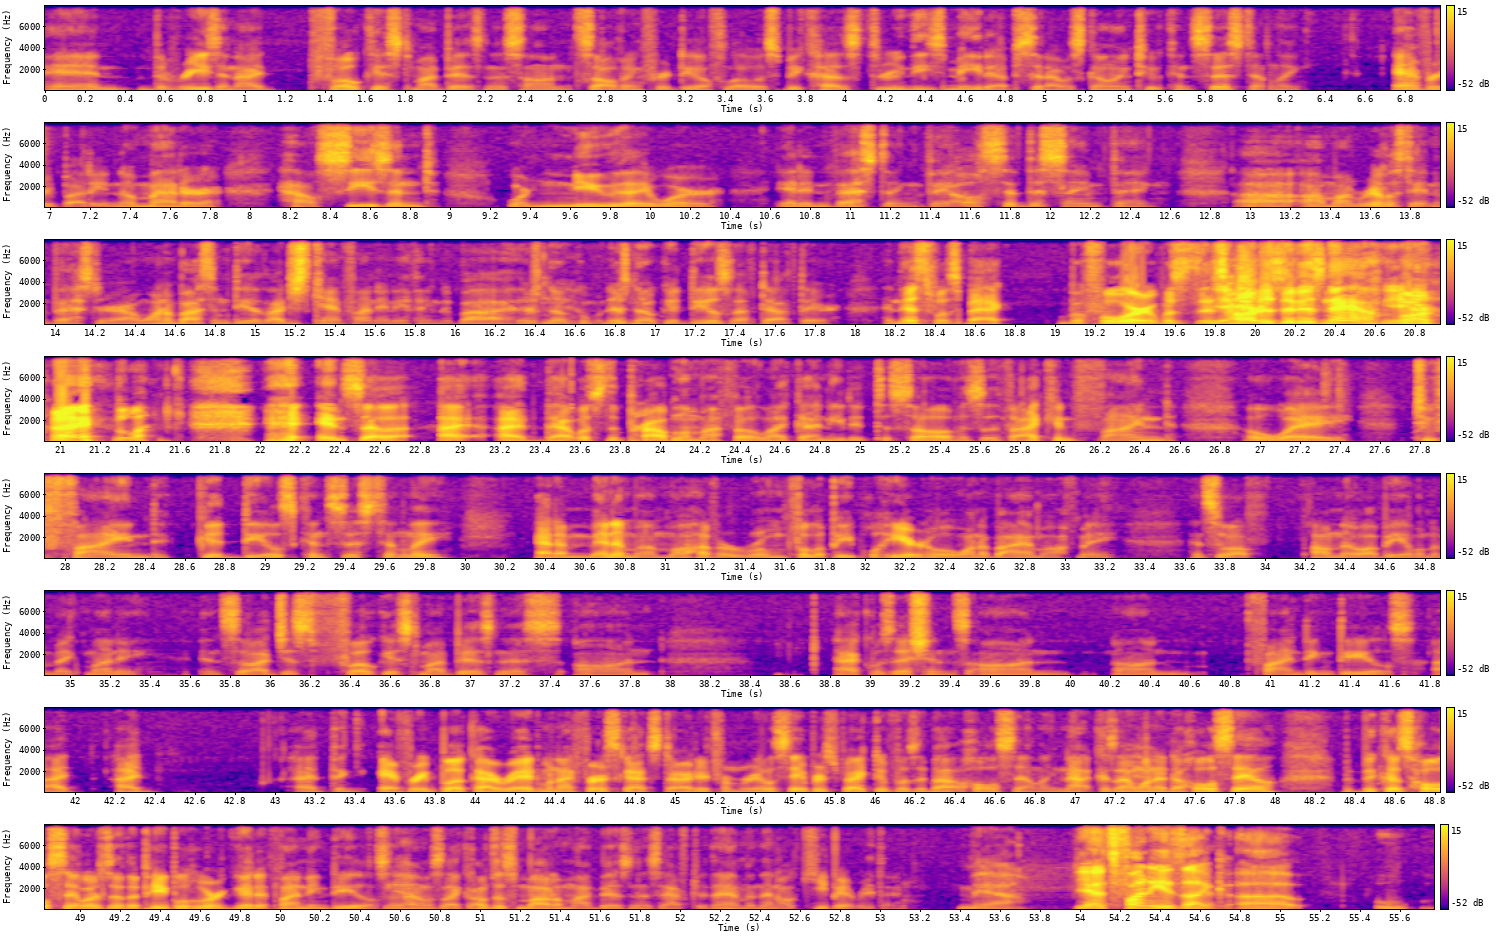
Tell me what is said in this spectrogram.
And the reason I focused my business on solving for deal flow is because through these meetups that I was going to consistently, everybody, no matter how seasoned or new they were at investing, they all said the same thing. Uh, I'm a real estate investor. I want to buy some deals. I just can't find anything to buy. There's no there's no good deals left out there. And this was back before it was as Yeah. hard as it is now, Yeah. right? Like, and so I, I that was the problem I felt like I needed to solve. Is if I can find a way to find good deals consistently, at a minimum, I'll have a room full of people here who will want to buy them off me, and so I'll I'll know I'll be able to make money. And so I just focused my business on acquisitions, on on finding deals. I I I think every book I read when I first got started from a real estate perspective was about wholesaling, not because I wanted to wholesale, but because wholesalers are the people who are good at finding deals. And Yeah. I was like, I'll just model my business after them, and then I'll keep everything. Yeah. Yeah. It's funny. It's like uh,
